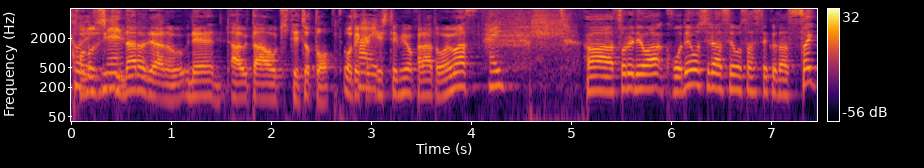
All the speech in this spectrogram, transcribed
すねこの時期ならではのね、アウターを着てちょっとお出かけしてみようかなと思います。はい。あーそれでは、ここでお知らせをさせてください。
